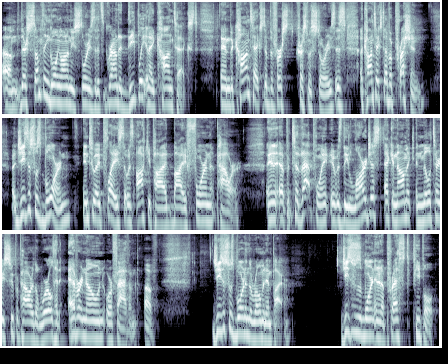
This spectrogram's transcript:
um, there's something going on in these stories that it's grounded deeply in a context. And the context of the first Christmas stories is a context of oppression. Jesus was born into a place that was occupied by a foreign power. And up to that point, it was the largest economic and military superpower the world had ever known or fathomed of. Jesus was born in the Roman Empire. Jesus was born in an oppressed people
